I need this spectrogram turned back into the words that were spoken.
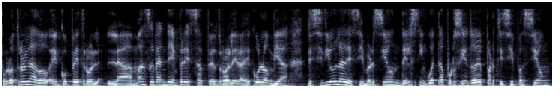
Por otro lado, Ecopetrol, la más grande empresa petrolera de Colombia, decidió la desinversión del 50% de participación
